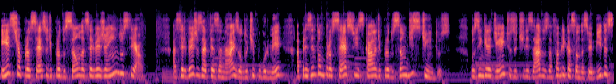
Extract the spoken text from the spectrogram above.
Este é o processo de produção da cerveja industrial. As cervejas artesanais ou do tipo gourmet apresentam processo e escala de produção distintos. Os ingredientes utilizados na fabricação das bebidas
